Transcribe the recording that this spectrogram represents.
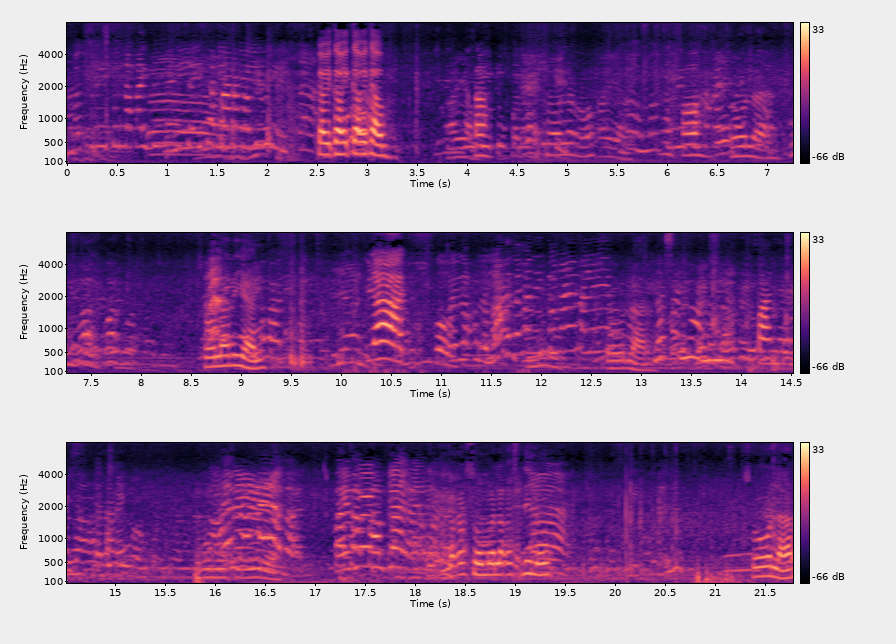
Mag-trito na kayo dun isa-isa para mabilis. Ikaw, ikaw, ikaw, ikaw. Solar. Solar yan. Yeah, Diyos ko. Baka naman dito na mali. Solar. Nasaan yung ano niya? Panel niya? Lalaki. Malakas oh, malakas din oh. Solar.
